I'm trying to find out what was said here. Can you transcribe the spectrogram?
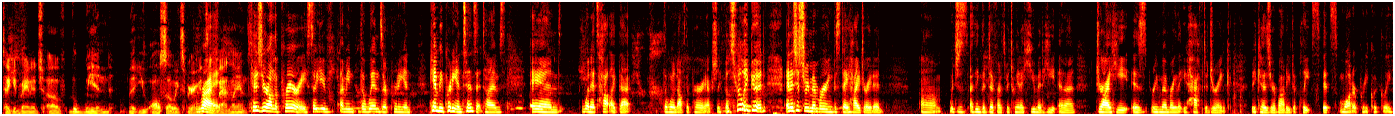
take advantage of the wind that you also experience Right. in the Badlands. because you're on the prairie so you've i mean the winds are pretty in, can be pretty intense at times and when it's hot like that the wind off the prairie actually feels really good and it's just remembering to stay hydrated um, which is i think the difference between a humid heat and a dry heat is remembering that you have to drink because your body depletes its water pretty quickly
